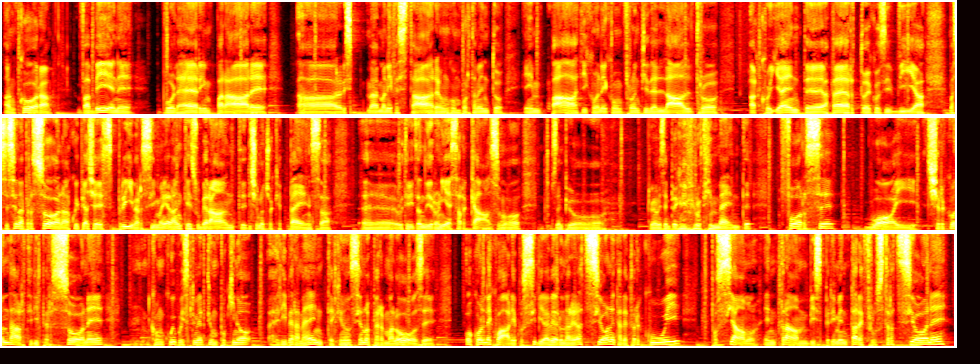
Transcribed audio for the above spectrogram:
Ancora, va bene voler imparare a, ris- a, manifestare un comportamento empatico nei confronti dell'altro, accogliente, aperto e così via, ma se sei una persona a cui piace esprimersi in maniera anche esuberante, dicendo ciò che pensa, eh, utilizzando ironia e sarcasmo, ad esempio, il primo esempio che mi è venuto in mente, forse vuoi circondarti di persone con cui puoi esprimerti un pochino eh, liberamente, che non siano permalose o con le quali è possibile avere una relazione tale per cui possiamo entrambi sperimentare frustrazione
